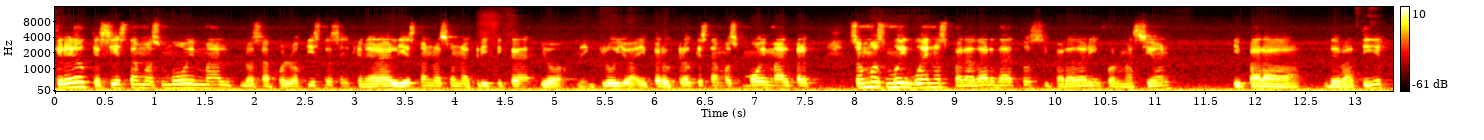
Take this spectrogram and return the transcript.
creo que sí estamos muy mal los apologistas en general y esto no es una crítica, yo me incluyo ahí, pero creo que estamos muy mal. Somos muy buenos para dar datos y para dar información y para debatir,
